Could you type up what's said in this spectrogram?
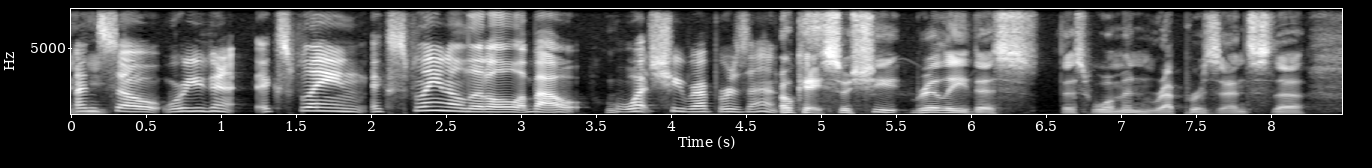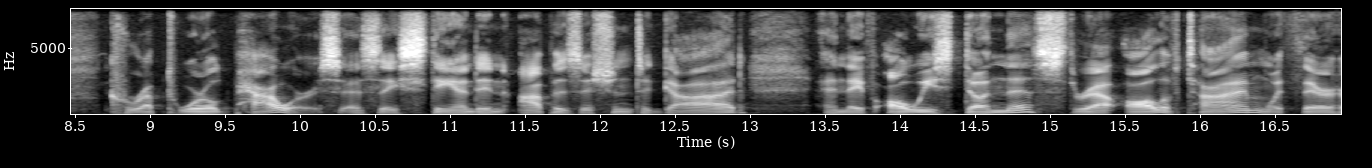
And he- so, were you going to explain explain a little about what she represents? Okay, so she really this this woman represents the corrupt world powers as they stand in opposition to God and they've always done this throughout all of time with their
